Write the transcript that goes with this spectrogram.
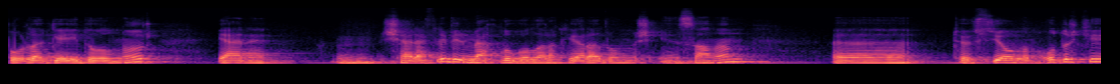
burada qeyd olunur. Yəni şərəfli bir məxluq olaraq yaradılmış insanın e, tövsiyə olunan odur ki,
